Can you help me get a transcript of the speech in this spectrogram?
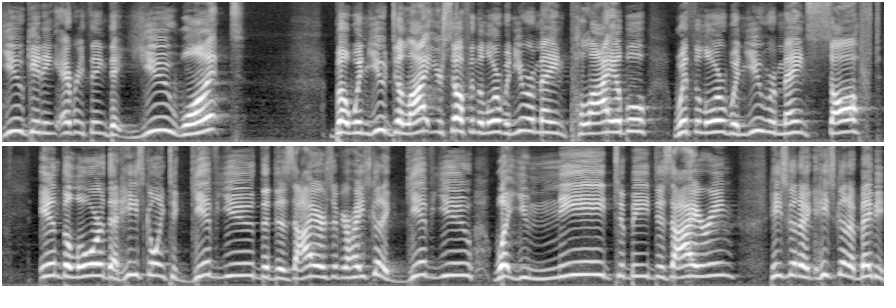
you getting everything that you want, but when you delight yourself in the Lord, when you remain pliable with the Lord, when you remain soft in the Lord, that He's going to give you the desires of your heart. He's going to give you what you need to be desiring. He's going to he's going to maybe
